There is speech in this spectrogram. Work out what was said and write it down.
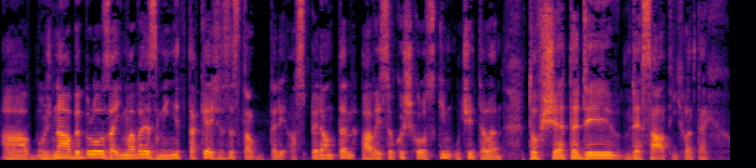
a možná by bylo zajímavé zmínit také, že se stal tedy aspirantem a vysokoškolským učitelem. To vše tedy v desátých letech.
